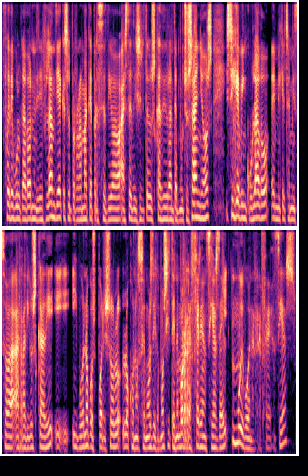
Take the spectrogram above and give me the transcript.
fue divulgador en Irlandia, que es el programa que precedió a este distrito de Euskadi durante muchos años, y sigue vinculado en eh, Miquel Chamizo a, Radio Euskadi, y, bueno, pues por eso lo, lo, conocemos, digamos, y tenemos referencias de él, muy buenas referencias.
